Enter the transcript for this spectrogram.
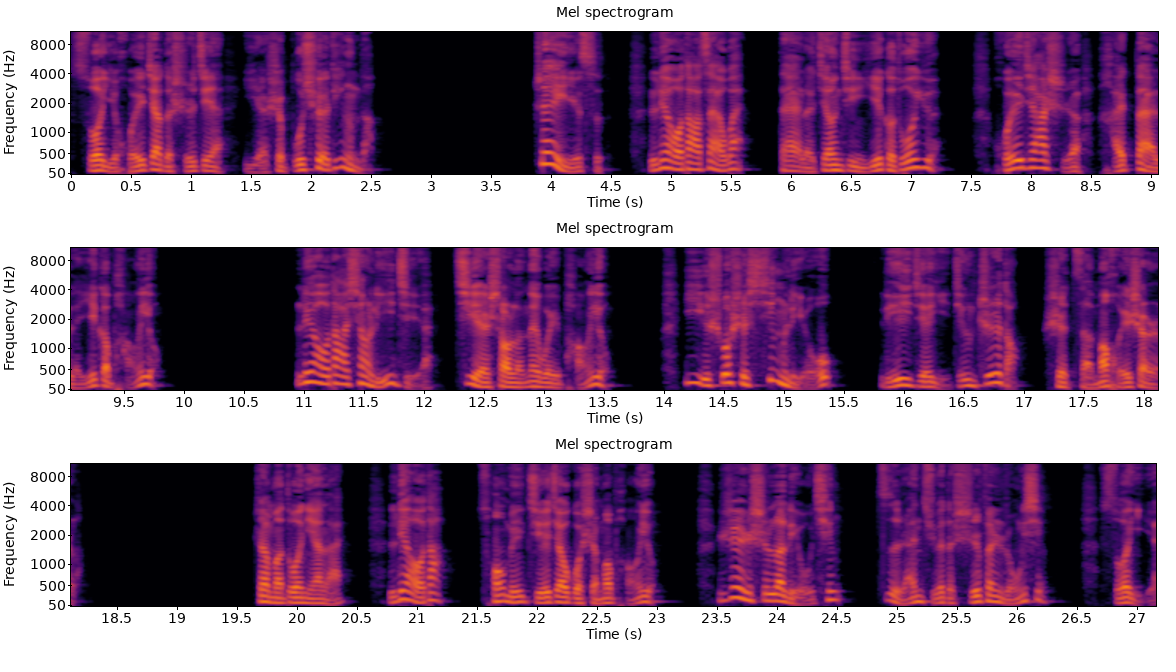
所以回家的时间也是不确定的。这一次，廖大在外待了将近一个多月。回家时还带了一个朋友。廖大向李姐介绍了那位朋友，一说是姓柳，李姐已经知道是怎么回事了。这么多年来，廖大从没结交过什么朋友，认识了柳青，自然觉得十分荣幸，所以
